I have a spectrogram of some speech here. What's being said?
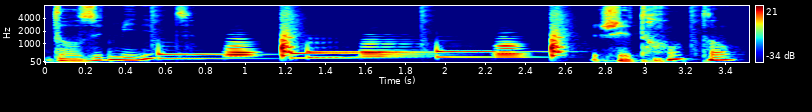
Dans une minute, j'ai 30 ans.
